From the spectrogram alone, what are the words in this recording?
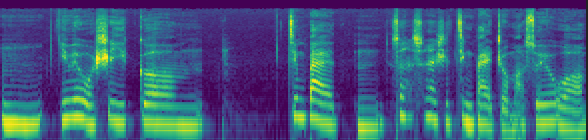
嗯，因为我是一个嗯敬拜，嗯，算算是敬拜者嘛，所以我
